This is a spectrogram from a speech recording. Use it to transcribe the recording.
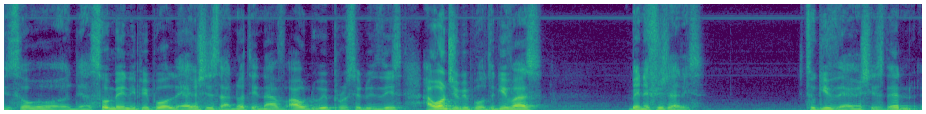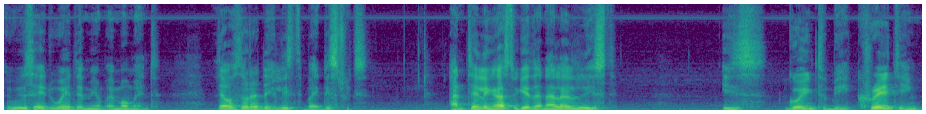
So there are so many people. The sheets are not enough. How do we proceed with this? I want you people to give us beneficiaries to give the sheets. Then we said, wait a, a moment. There was already a list by districts, and telling us to get another list is going to be creating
